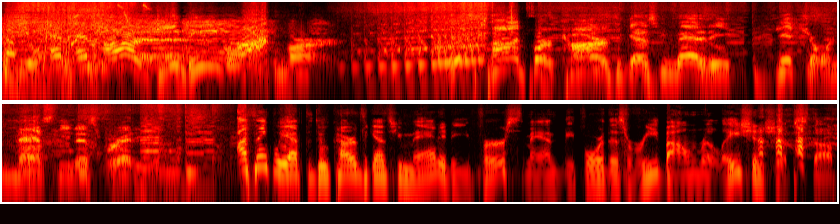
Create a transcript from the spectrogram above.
WMMR DB Rockford. It's time for Cards Against Humanity. Get your nastiness ready. I think we have to do Cards Against Humanity first, man, before this rebound relationship stuff.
